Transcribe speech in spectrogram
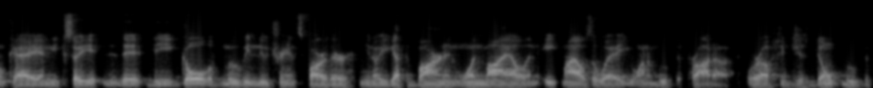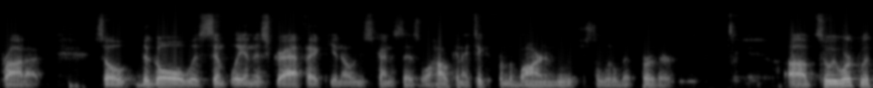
Okay, and so you, the the goal of moving nutrients farther, you know, you got the barn in one mile and eight miles away. You want to move the product, or else you just don't move the product. So the goal was simply in this graphic, you know, just kind of says, well, how can I take it from the barn and move it just a little bit further? Uh, so we worked with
